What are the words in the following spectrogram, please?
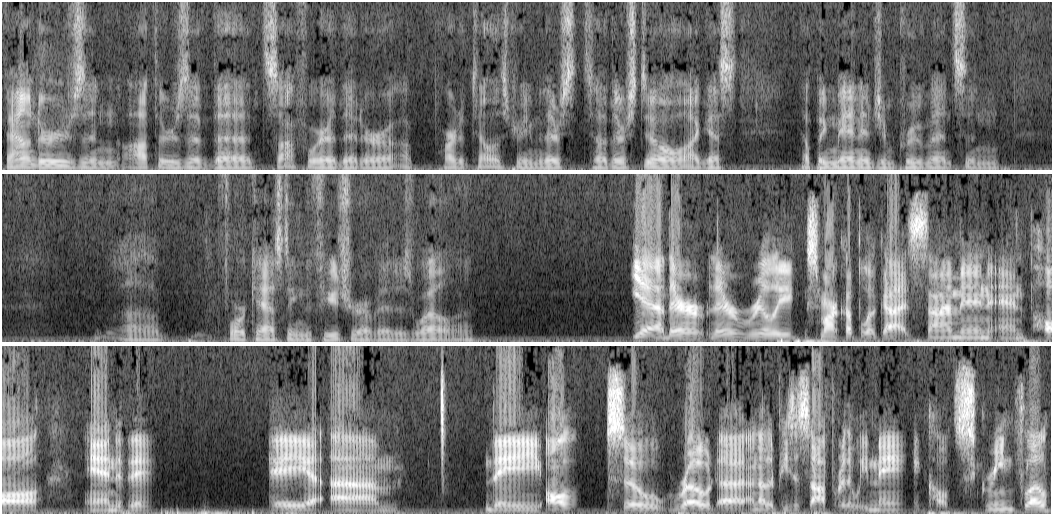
founders and authors of the software that are a part of Telestream, and they're so they're still, I guess, helping manage improvements and uh, forecasting the future of it as well. Huh? Yeah, they're they're really smart couple of guys, Simon and Paul, and they they um, they also wrote uh, another piece of software that we made called ScreenFlow,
